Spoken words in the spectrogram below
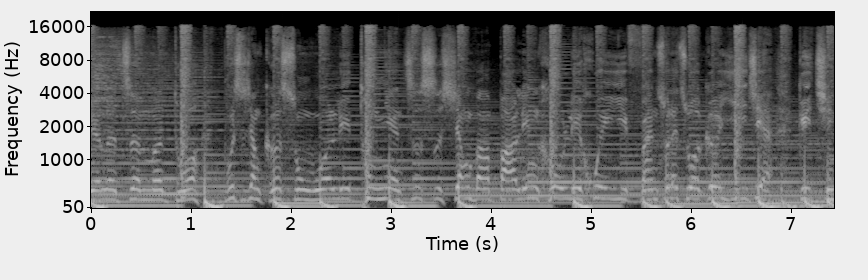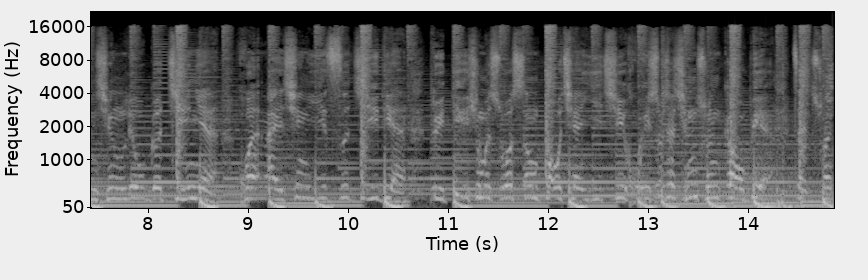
写了这么多，不是想歌颂我的童年，只是想把八零后的回忆翻出来做个意见，给亲情留个纪念，还爱情一次祭奠，对弟兄们说声抱歉，一起挥手向青春告别，在传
